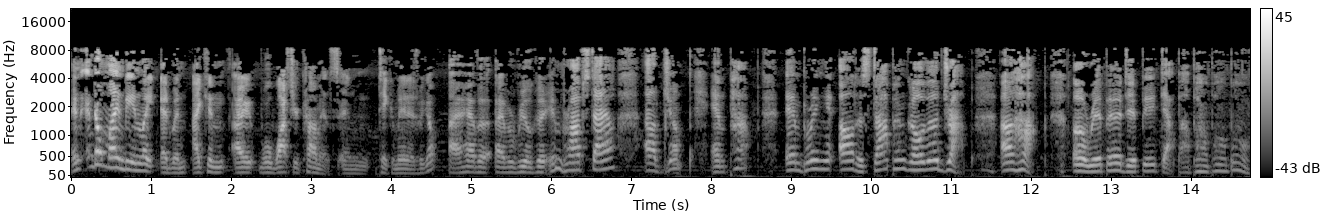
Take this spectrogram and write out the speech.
And, and don't mind being late, Edwin. I can I will watch your comments and take them in as we go. I have a I have a real good improv style. I'll jump and pop and bring it all to stop and go the drop. A hop, a rip dippy dap a pom pom.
